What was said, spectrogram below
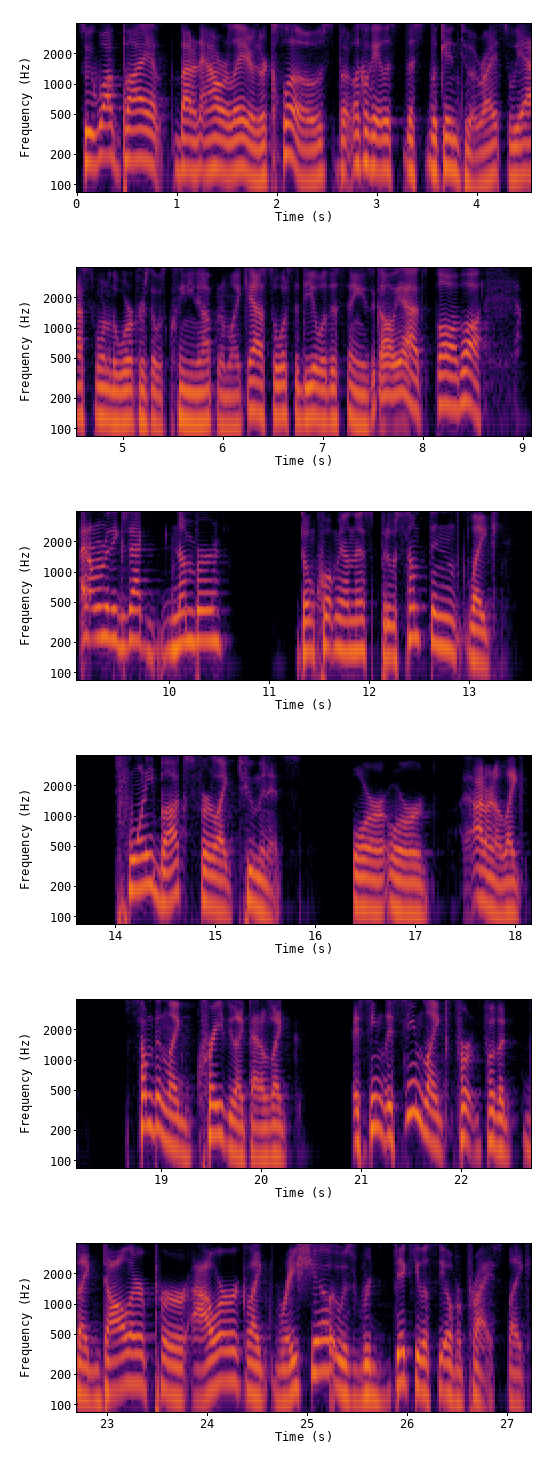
So we walked by about an hour later. They're closed, but like, okay, let's let's look into it, right? So we asked one of the workers that was cleaning up, and I'm like, yeah, so what's the deal with this thing? He's like, oh yeah, it's blah blah blah. I don't remember the exact number. Don't quote me on this, but it was something like 20 bucks for like 2 minutes or or I don't know, like something like crazy like that. It was like it seemed it seemed like for for the like dollar per hour like ratio, it was ridiculously overpriced. Like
